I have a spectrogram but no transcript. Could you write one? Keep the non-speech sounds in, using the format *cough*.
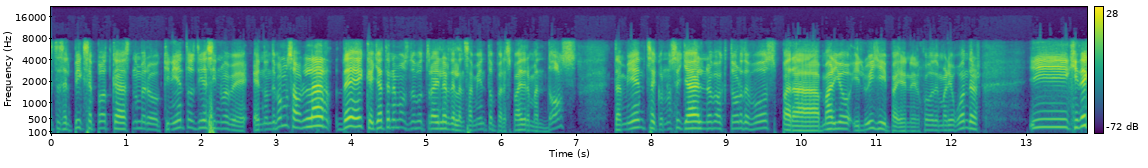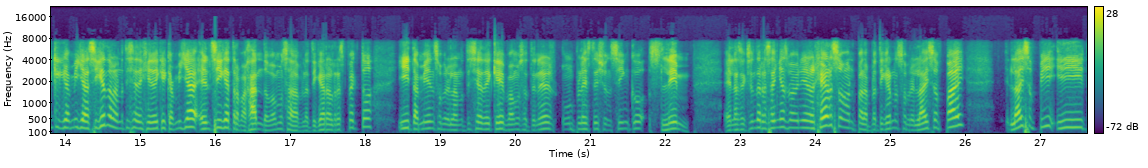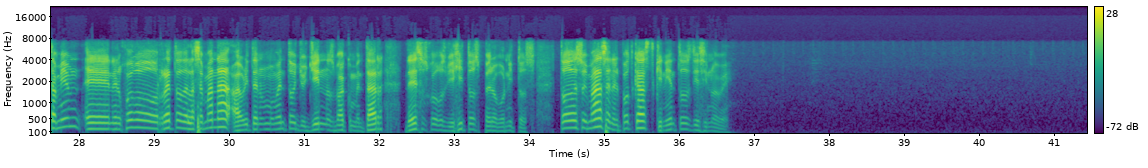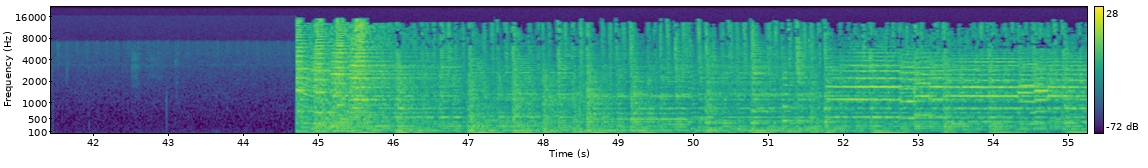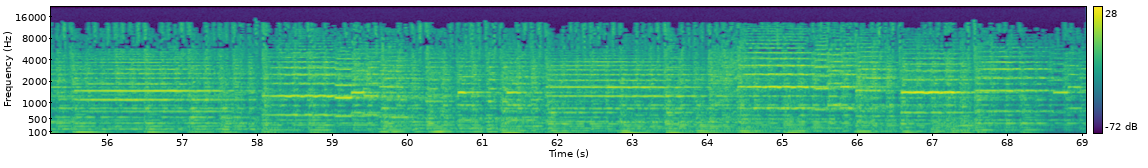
Este es el Pixel Podcast número 519, en donde vamos a hablar de que ya tenemos nuevo tráiler de lanzamiento para Spider-Man 2. También se conoce ya el nuevo actor de voz para Mario y Luigi en el juego de Mario Wonder. Y Hideki Kamiya, siguiendo la noticia de Hideki Kamiya, él sigue trabajando, vamos a platicar al respecto. Y también sobre la noticia de que vamos a tener un PlayStation 5 Slim. En la sección de reseñas va a venir el Gerson para platicarnos sobre Lies of Pi, Lies of Pi y también en el juego reto de la semana, ahorita en un momento Eugene nos va a comentar de esos juegos viejitos pero bonitos. Todo eso y más en el podcast 519.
